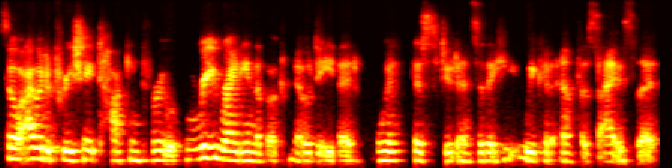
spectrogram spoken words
So I would appreciate talking through rewriting the book No David with the student so that he, we could emphasize that,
